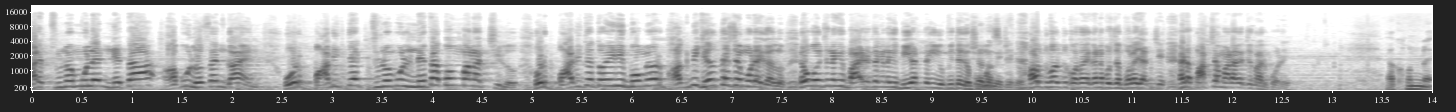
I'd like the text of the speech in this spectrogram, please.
আরে তৃণমূলের নেতা আবুল হোসেন গায়েন ওর বাড়িতে তৃণমূল নেতা বোম বানাচ্ছিল। ওর বাড়িতে তৈরি বোমে ওর ভাগ্নি খেলতে এসে মরে গেল। ও বলছে নাকি বাইরে থেকে নাকি বিহার থেকে ইউপি থেকে বোম আসছে। ফালতু ফালতু কথা এখানে বসে বলা যাচ্ছে। একটা বাচ্চা মারা গেছে তারপরে। এখন আহ,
